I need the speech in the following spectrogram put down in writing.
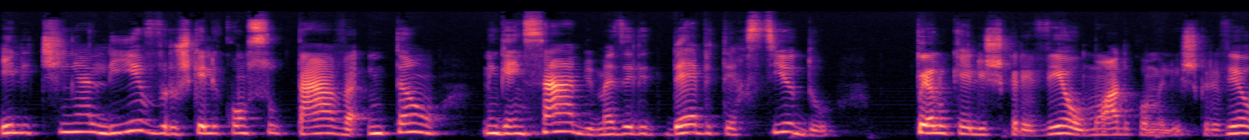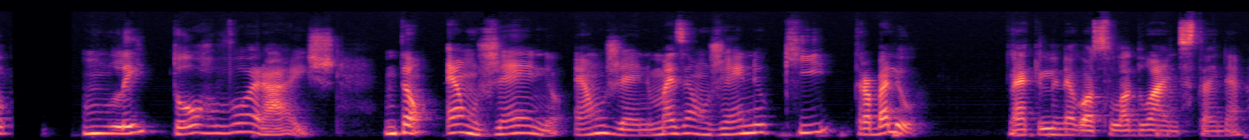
ele tinha livros que ele consultava. Então, ninguém sabe, mas ele deve ter sido, pelo que ele escreveu, o modo como ele escreveu, um leitor voraz. Então, é um gênio, é um gênio, mas é um gênio que trabalhou. Né? Aquele negócio lá do Einstein, né?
